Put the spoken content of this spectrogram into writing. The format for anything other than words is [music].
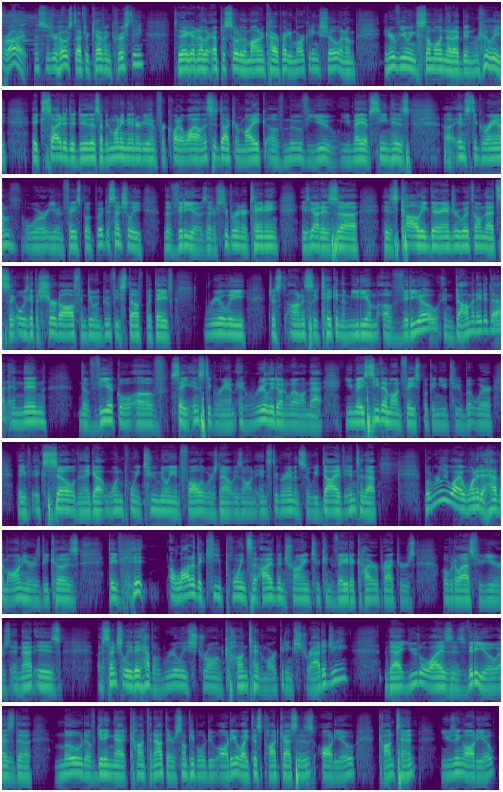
All right, this is your host, Dr. Kevin Christie. Today, I got another episode of the Modern Chiropractic Marketing Show, and I'm interviewing someone that I've been [laughs] really excited to do this. I've been wanting to interview him for quite a while, and this is Dr. Mike of MoveU. You may have seen his uh, Instagram or even Facebook, but essentially the videos that are super entertaining. He's got his uh, his colleague there, Andrew, with him. That's always got the shirt off and doing goofy stuff, but they've really just honestly taken the medium of video and dominated that, and then the vehicle of say Instagram and really done well on that. You may see them on Facebook and YouTube, but where they've excelled and they got 1.2 million followers now is on Instagram and so we dive into that. But really why I wanted to have them on here is because they've hit a lot of the key points that I've been trying to convey to chiropractors over the last few years and that is essentially they have a really strong content marketing strategy that utilizes video as the mode of getting that content out there. Some people do audio, like this podcast is audio content using audio.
